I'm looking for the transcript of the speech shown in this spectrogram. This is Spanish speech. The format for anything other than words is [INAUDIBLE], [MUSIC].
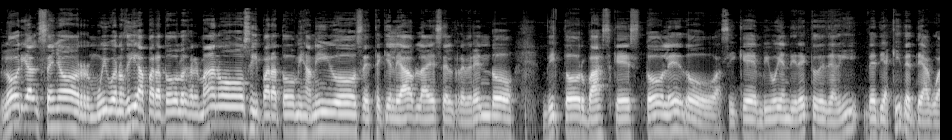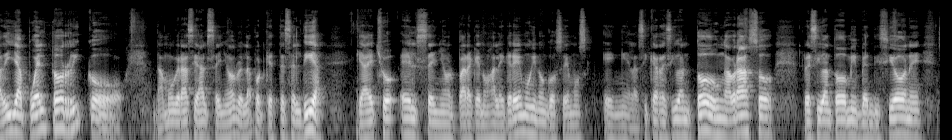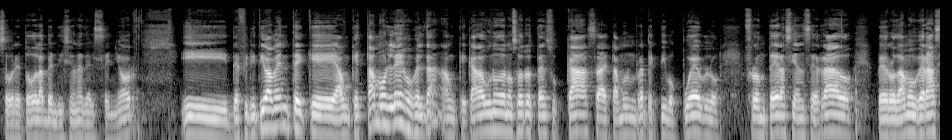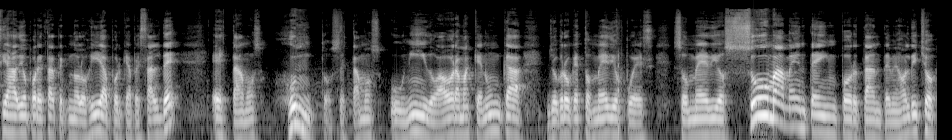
Gloria al Señor. Muy buenos días para todos los hermanos y para todos mis amigos. Este quien le habla es el reverendo Víctor Vázquez Toledo. Así que en vivo y en directo desde aquí, desde aquí, desde Aguadilla, Puerto Rico. Damos gracias al Señor, ¿verdad? Porque este es el día que ha hecho el Señor para que nos alegremos y nos gocemos en Él. Así que reciban todos un abrazo reciban todas mis bendiciones, sobre todo las bendiciones del Señor. Y definitivamente que aunque estamos lejos, ¿verdad? Aunque cada uno de nosotros está en sus casas, estamos en respectivos pueblos, fronteras se han cerrado, pero damos gracias a Dios por esta tecnología, porque a pesar de, estamos juntos, estamos unidos. Ahora más que nunca, yo creo que estos medios pues son medios sumamente importantes. Mejor dicho,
